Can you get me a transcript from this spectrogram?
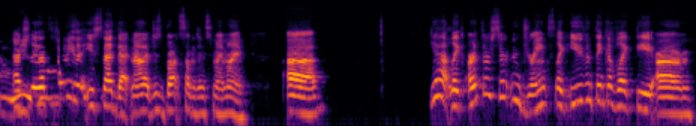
Oh, Actually, that's funny that you said that. Now that just brought something to my mind. Uh, yeah, like aren't there certain drinks like you even think of like the um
